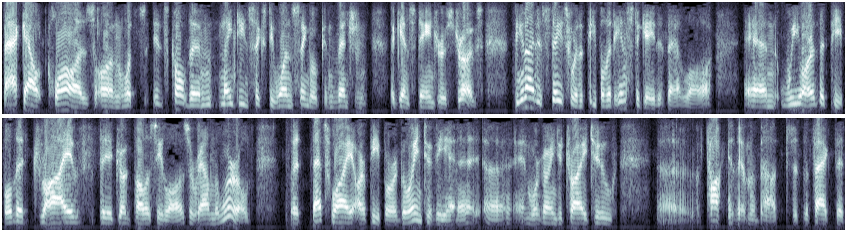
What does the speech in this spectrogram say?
back out clause on what's it's called the 1961 Single Convention Against Dangerous Drugs. The United States were the people that instigated that law, and we are the people that drive the drug policy laws around the world. But that's why our people are going to Vienna, uh, and we're going to try to uh, talk to them about the fact that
